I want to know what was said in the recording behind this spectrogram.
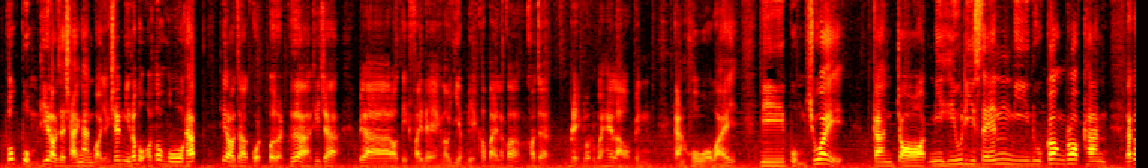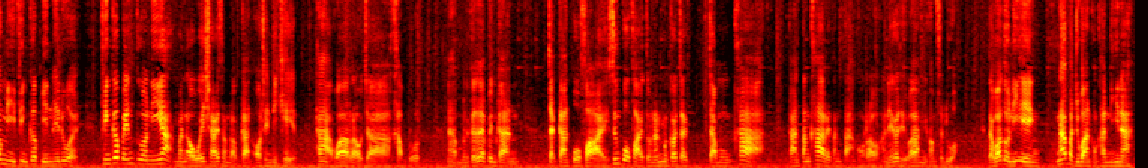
พวกปุ่มที่เราจะใช้งานบ่อยอย่างเช่นมีระบบออโต้โฮครับที่เราจะกดเปิดเพื่อที่จะเวลาเราติดไฟแดง เราเหยียบเบรกเข้าไป แล้วก็เขาจะเบรกรถไว้ให้เราเป็นการโฮเอาไว้ มีปุ่มช่วยการจอดมี hill descent มีดูกล้องรอบคัน แล้วก็มี fingerprint ให้ด้วย fingerprint ตัวนี้มันเอาไว้ใช้สำหรับการ authenticate ถ้าหากว่าเราจะขับรถ นะครับมันก็จะเป็นการจัดการโปรไฟล์ ซึ่งโปรไฟล์ตัวนั้นมันก็จะจำค่าการตั้งค่าอะไรต่างๆ ของเรา อันนี้ก็ถือว่ามีความสะดวก แต่ว่าตัวนี้เอง ณ ปัจจุบันของคันนี้นะ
